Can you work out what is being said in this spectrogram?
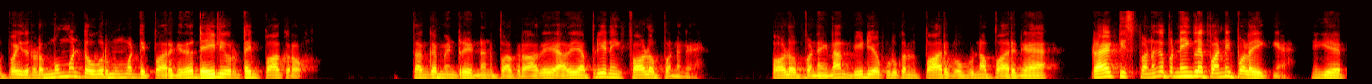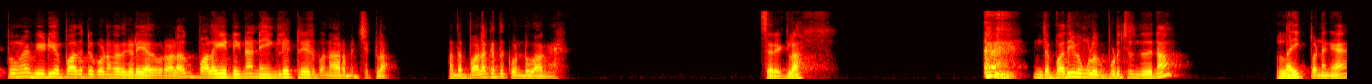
அப்போ இதனோட மூமெண்ட் ஒவ்வொரு மூமெண்ட்டை பாருங்கள் இதை டெய்லி ஒரு டைம் பார்க்குறோம். தங்கம் என்று என்னன்னு பார்க்குறோம். அதை அதை அப்படியே நீங்கள் ஃபாலோ பண்ணுங்கள் ஃபாலோ பண்ணிங்கன்னா அந்த வீடியோ கொடுக்குறது பாருங்கள் ஒவ்வொன்றா பாருங்கள் ப்ராக்டிஸ் பண்ணுங்கள் இப்போ நீங்களே பண்ணி பழகிக்கங்க. நீங்கள் எப்பவுமே வீடியோ பார்த்துட்டு கொடுங்கிறது கிடையாது. ஒரு அளவுக்கு பழகிட்டிங்கன்னா நீங்களே ட்ரேட் பண்ண ஆரம்பிச்சுக்கலாம். அந்த பழக்கத்துக்கு கொண்டு வாங்க. சரிங்களா? இந்த பதிவு உங்களுக்கு பிடிச்சிருந்ததுன்னா லைக் பண்ணுங்கள்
